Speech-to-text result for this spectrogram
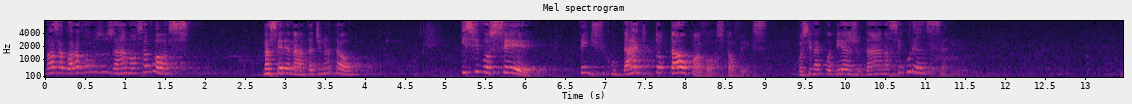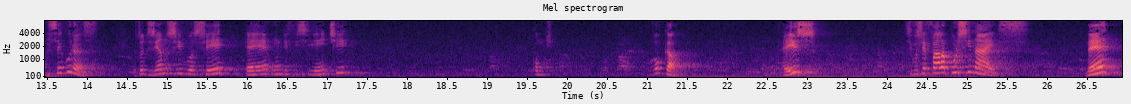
Nós agora vamos usar a nossa voz na serenata de Natal. E se você tem dificuldade total com a voz, talvez, você vai poder ajudar na segurança. Na segurança. Eu estou dizendo se você é um deficiente Como que... Vocal. É isso? Se você fala por sinais, né?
